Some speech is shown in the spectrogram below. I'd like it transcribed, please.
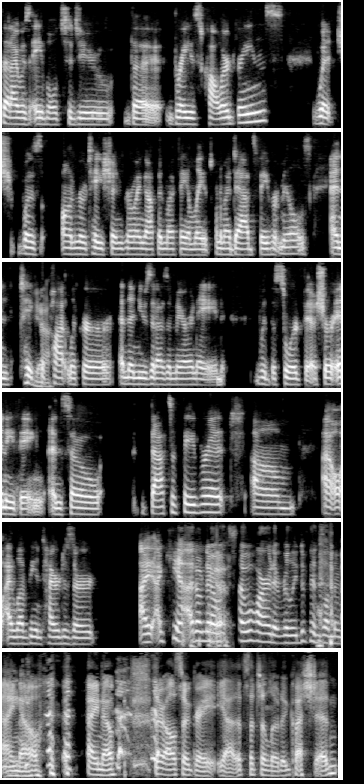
that I was able to do the braised collard greens, which was on rotation growing up in my family. It's one of my dad's favorite meals. And take Yeah. the pot liquor and then use it as a marinade with the swordfish or anything. And so that's a favorite. Um, I, I love the entire dessert. I, I can't, I don't know. Yeah. It's so hard. It really depends on the week. I know. I know. They're all so great. Yeah, that's such a loaded question.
